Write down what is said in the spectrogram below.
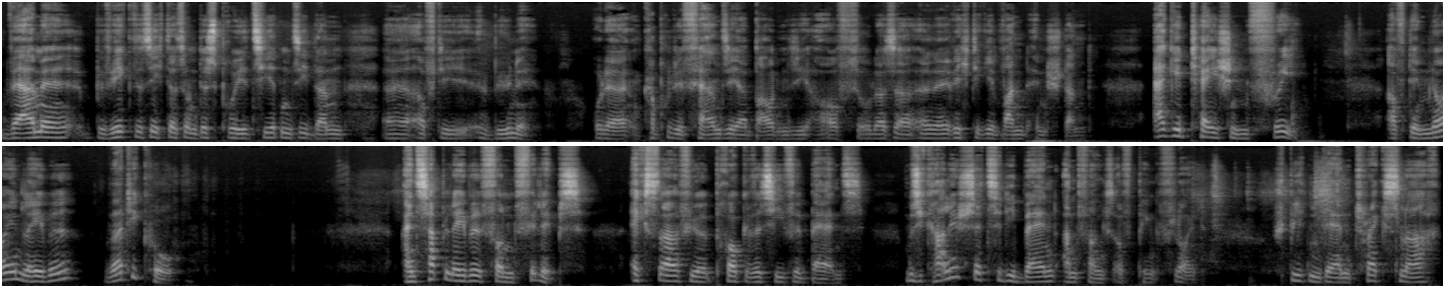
Wärme bewegte sich das und das projizierten sie dann äh, auf die Bühne oder kaputte Fernseher bauten sie auf, so dass eine richtige Wand entstand. Agitation Free auf dem neuen Label Vertigo. Ein Sublabel von Philips, extra für progressive Bands. Musikalisch setzte die Band anfangs auf Pink Floyd, spielten deren Tracks nach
